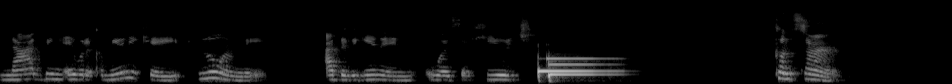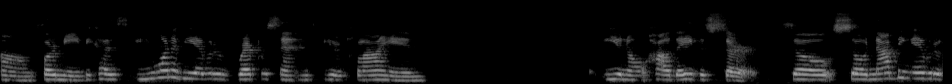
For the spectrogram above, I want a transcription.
not being able to communicate fluently at the beginning was a huge concern um, for me because you want to be able to represent your client you know how they deserve. So so not being able to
